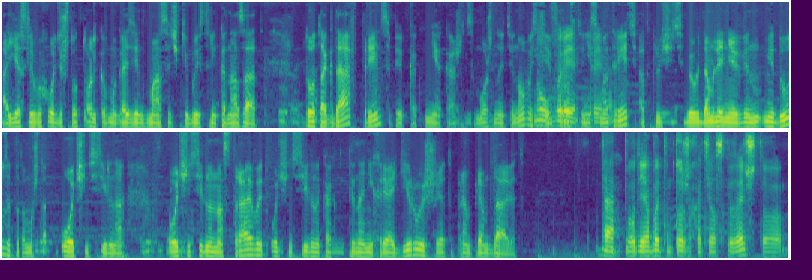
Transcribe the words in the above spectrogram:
а если выходишь, то только в магазин в масочке быстренько назад, то тогда, в принципе, как мне кажется, кажется. Можно эти новости ну, время, просто не время. смотреть, отключить себе уведомления в Медузы, потому что очень сильно, очень сильно настраивает, очень сильно как ты на них реагируешь, и это прям прям давит. Да, вот я об этом тоже хотел сказать, что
